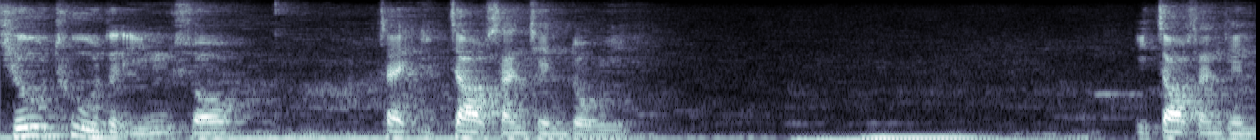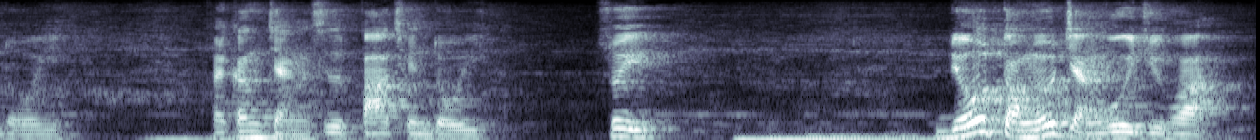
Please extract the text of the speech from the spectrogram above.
，Q2 的营收在一兆三千多亿，一兆三千多亿，他刚讲的是八千多亿，所以。刘董有讲过一句话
